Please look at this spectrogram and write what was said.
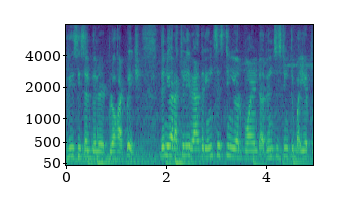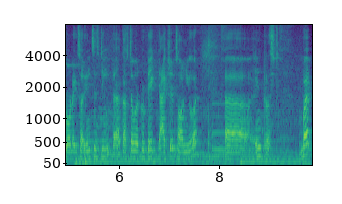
greasy self-deluded blow hard pitch then you are actually rather insisting your point or insisting to buy your products or insisting the customer to take actions on your uh, interest. But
